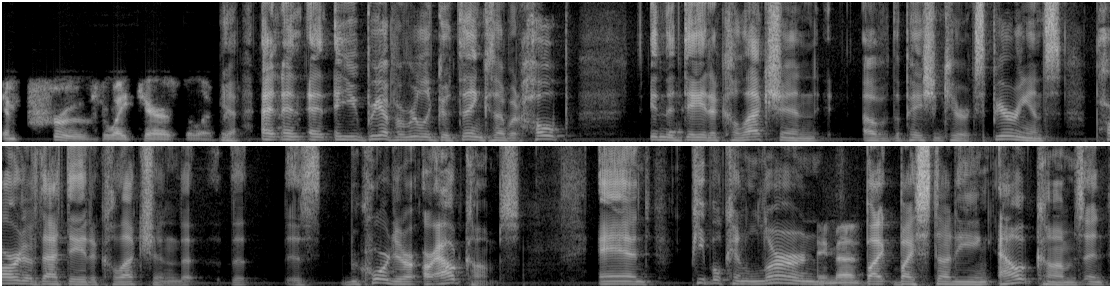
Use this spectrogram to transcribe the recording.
improve the way care is delivered. Yeah, and, and, and you bring up a really good thing because I would hope in the data collection of the patient care experience, part of that data collection that, that is recorded are, are outcomes. And people can learn Amen. by, by studying outcomes, and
